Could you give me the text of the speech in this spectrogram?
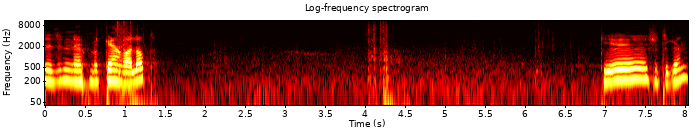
نزلنا في مكان غلط. أوكي شتيجن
